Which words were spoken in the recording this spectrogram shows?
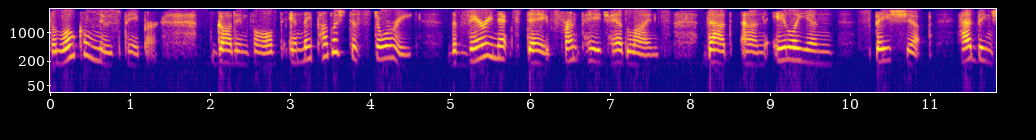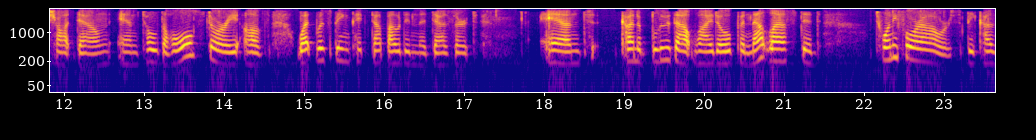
the local newspaper got involved and they published a story the very next day front page headlines that an alien spaceship had been shot down and told the whole story of what was being picked up out in the desert and kind of blew that wide open. That lasted 24 hours because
